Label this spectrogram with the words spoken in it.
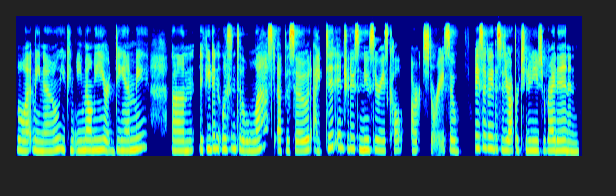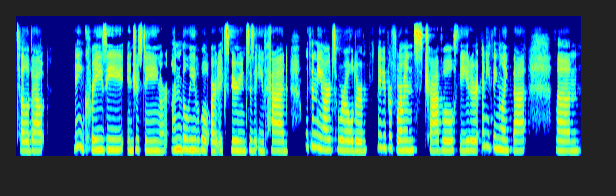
Let me know. You can email me or DM me. Um, if you didn't listen to the last episode, I did introduce a new series called Art Story. So, basically, this is your opportunity to write in and tell about any crazy, interesting, or unbelievable art experiences that you've had within the arts world, or maybe performance, travel, theater, anything like that, um,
